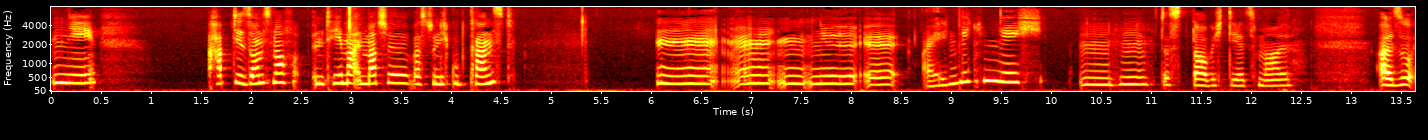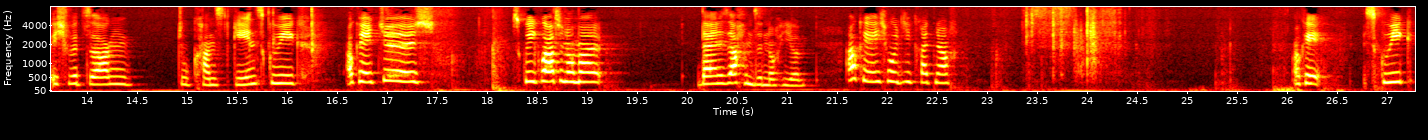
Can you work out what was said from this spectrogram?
Nee. Habt ihr sonst noch ein Thema in Mathe, was du nicht gut kannst? Mm, äh, nö, äh, eigentlich nicht. Mhm, das glaube ich dir jetzt mal. Also, ich würde sagen, du kannst gehen, Squeak. Okay, tschüss. Squeak, warte noch mal. Deine Sachen sind noch hier. Okay, ich hol die gerade nach. Okay, Squeak,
